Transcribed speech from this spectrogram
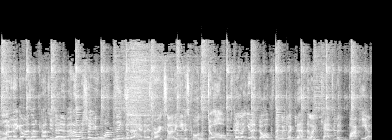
Hello there guys, I'm Cartoon Dave and I want to show you one thing today that is very exciting. It is called dogs. They're like, you know dogs, they look like that. They're like cats but barkier.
